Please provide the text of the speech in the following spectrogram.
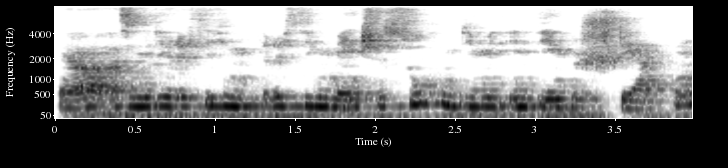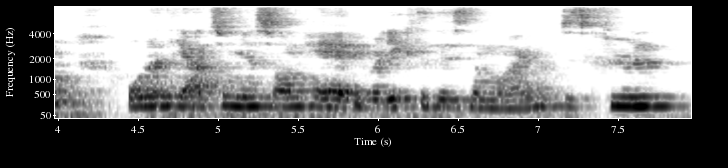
Ja, also mir die richtigen, richtigen Menschen suchen, die mich in dem bestärken oder die auch zu mir sagen, hey, überleg dir das nochmal. Ich habe das Gefühl,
